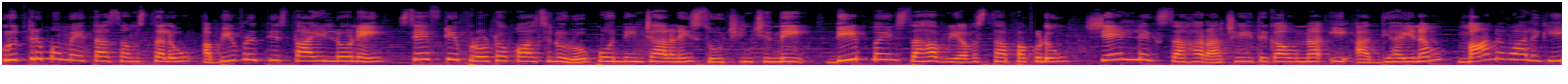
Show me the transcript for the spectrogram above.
కృత్రిమ మేతా సంస్థలు అభివృద్ధి స్థాయిల్లోనే సేఫ్టీ ప్రోటోకాల్స్ను రూపొందించాలని సూచించింది. డీప్ మైండ్ సహ వ్యవస్థాపకుడు షేన్ లెగ్ సహ రచయితగా ఉన్న ఈ అధ్యయనం మానవాళికి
